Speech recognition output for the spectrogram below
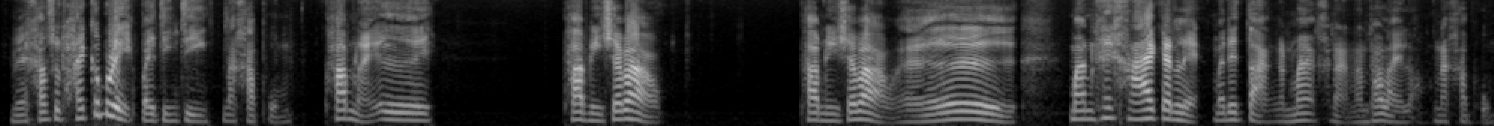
เห็นไหมครับ สุดท้ายก็เบรกไปจริง ๆ นะครับผม ภาพไหนเอ่ย ภาพนี้ใช่เปล่า ภาพนี้ใช่เปล่า เออ มันคล้าย ๆ กันแหละ ไม่ได้ต่างกันมากขนาดนั้นเท่าไหร่หรอกนะครับผม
